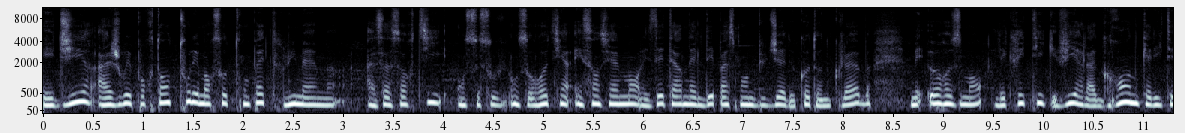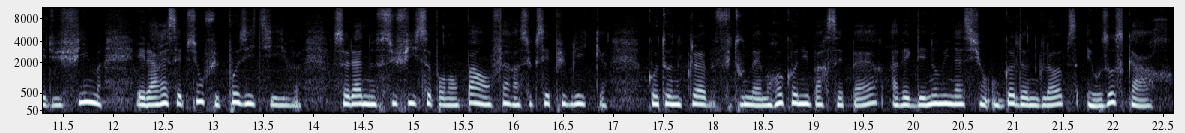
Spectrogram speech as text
Et Gere a joué pourtant tous les morceaux de trompette lui-même. À sa sortie, on se, on se, retient essentiellement les éternels dépassements de budget de Cotton Club, mais heureusement, les critiques virent la grande qualité du film et la réception fut positive. Cela ne suffit cependant pas à en faire un succès public. Cotton Club fut tout de même reconnu par ses pairs avec des nominations aux Golden Globes et aux Oscars.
